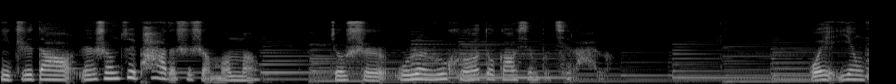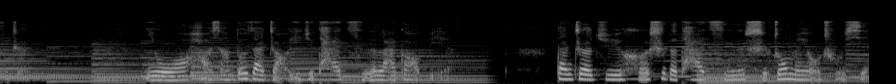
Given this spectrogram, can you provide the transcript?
你知道人生最怕的是什么吗？就是无论如何都高兴不起来了。我也应付着你，你我好像都在找一句台词来告别，但这句合适的台词始终没有出现。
